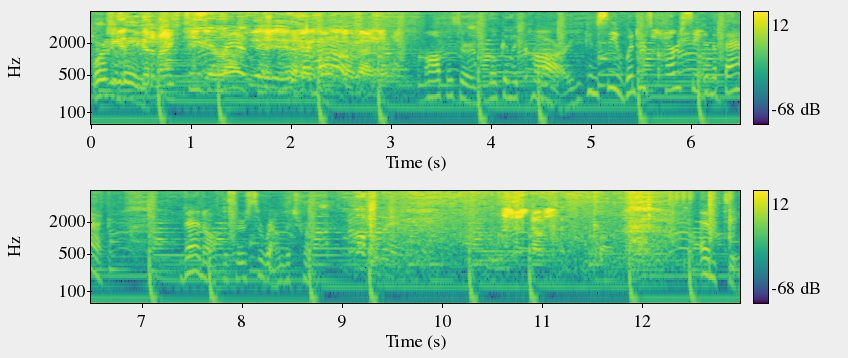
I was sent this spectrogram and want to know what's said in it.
Where's the baby? Officers look in the car. You can see Wynter's car seat in the back. Then officers surround the trunk. Empty.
